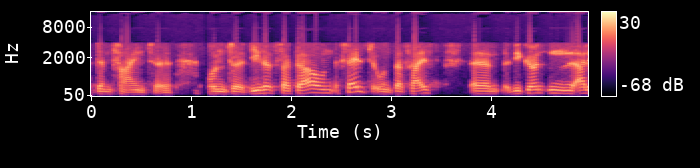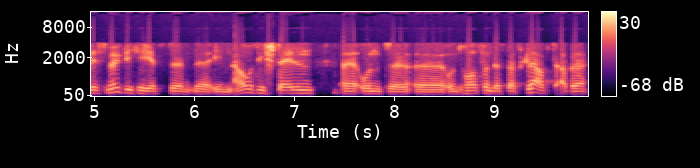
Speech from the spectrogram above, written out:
dem Feind. Und dieses Vertrauen fällt uns. Das heißt, wir könnten alles Mögliche jetzt in Aussicht stellen und, und hoffen, dass das klappt. Aber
